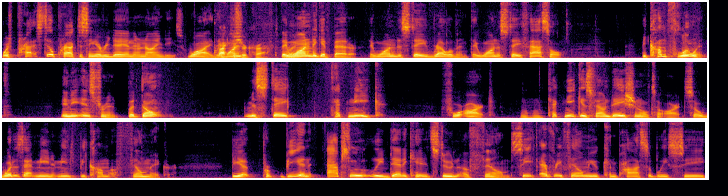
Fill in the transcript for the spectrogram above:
were pra- still practicing every day in their 90s. Why? They Practice wanted, your craft, They right. wanted to get better. They wanted to stay relevant. They wanted to stay facile. Become fluent in the instrument, but don't mistake technique for art. Technique is foundational to art. So what does that mean? It means become a filmmaker. Be, a, be an absolutely dedicated student of film. See every film you can possibly see.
